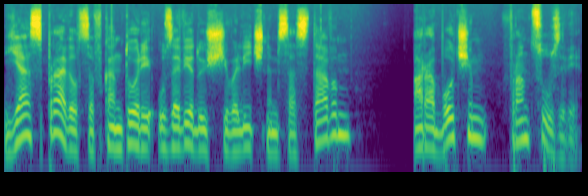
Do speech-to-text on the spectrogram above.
я справился в конторе у заведующего личным составом о рабочем французове.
